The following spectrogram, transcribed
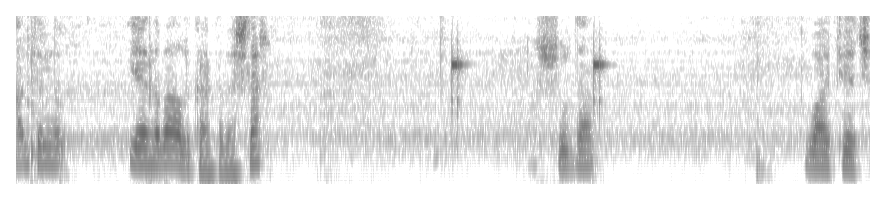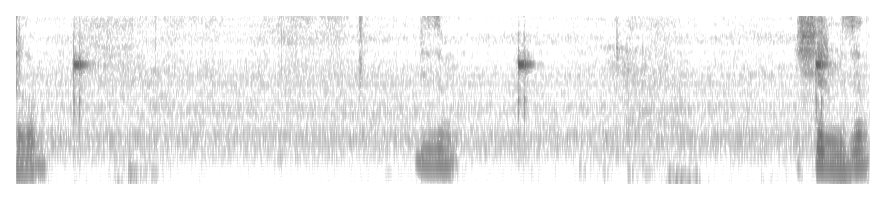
Antenini yerine bağladık arkadaşlar. Şuradan Wi-Fi açalım. Bizim iş yerimizin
